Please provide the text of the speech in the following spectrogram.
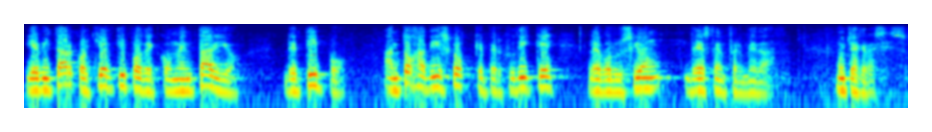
y evitar cualquier tipo de comentario de tipo antojadisco que perjudique la evolución de esta enfermedad. Muchas gracias.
